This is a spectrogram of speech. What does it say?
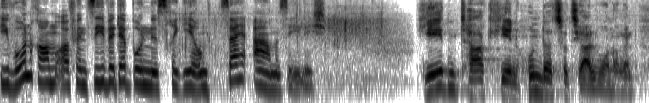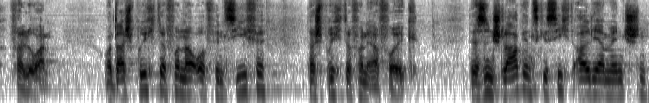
Die Wohnraumoffensive der Bundesregierung sei armselig. Jeden Tag gehen 100 Sozialwohnungen verloren. Und da spricht er von einer Offensive, da spricht er von Erfolg. Das ist ein Schlag ins Gesicht all der Menschen,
